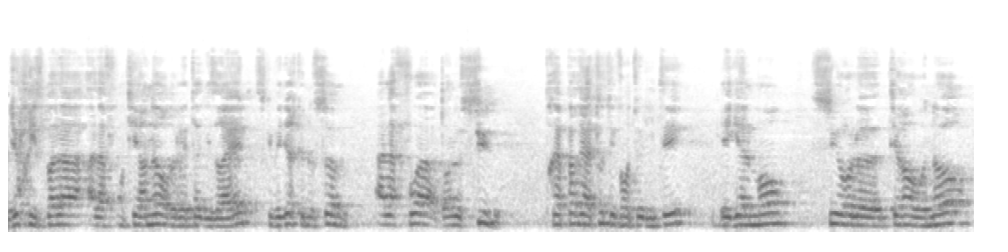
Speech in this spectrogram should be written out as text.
du Hezbollah à la frontière nord de l'État d'Israël, ce qui veut dire que nous sommes à la fois dans le sud préparés à toute éventualité et également sur le terrain au nord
